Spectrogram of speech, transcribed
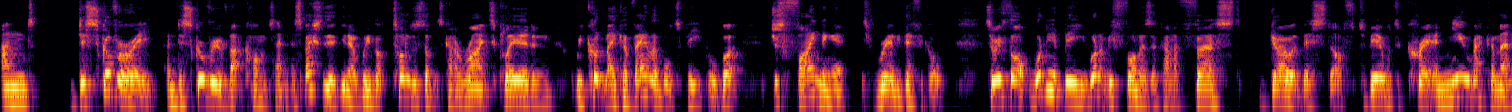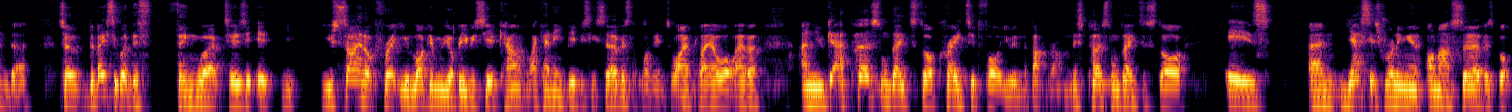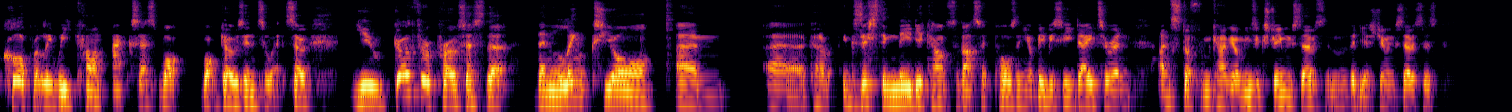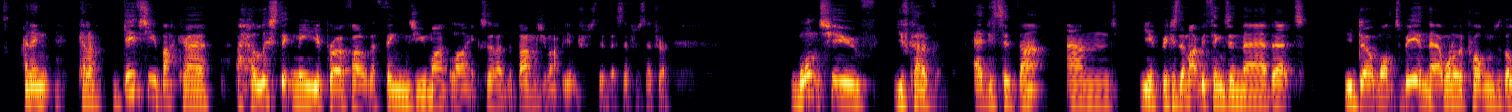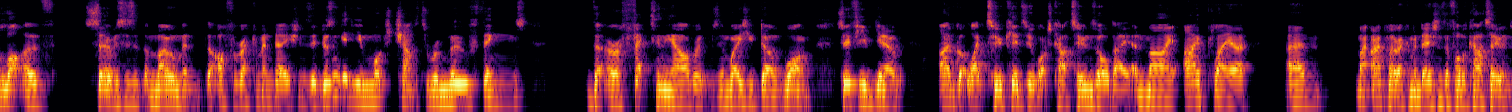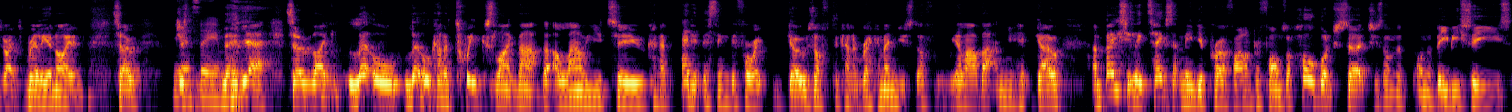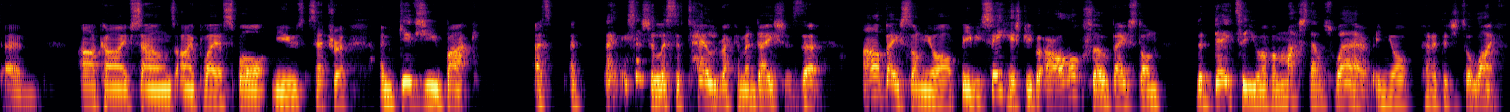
And discovery and discovery of that content, especially, you know, we've got tons of stuff that's kind of rights cleared and we could make available to people, but just finding it is really difficult. So we thought, wouldn't it be, wouldn't it be fun as a kind of first go at this stuff to be able to create a new recommender? So the basic way this thing worked is it, it you sign up for it, you log in with your BBC account, like any BBC service, log into iPlayer or whatever, and you get a personal data store created for you in the background. This personal data store is and yes, it's running on our servers, but corporately we can't access what, what goes into it. So you go through a process that then links your, um, uh, kind of existing media accounts. So that's it pulls in your BBC data and, and stuff from kind of your music streaming services and video streaming services. And then kind of gives you back a, a holistic media profile of the things you might like. So like the bands you might be interested, etc., etc. Once you've, you've kind of edited that and you know, because there might be things in there that you don't want to be in there. One of the problems with a lot of services at the moment that offer recommendations, it doesn't give you much chance to remove things that are affecting the algorithms in ways you don't want. So if you, you know, I've got like two kids who watch cartoons all day and my iPlayer, um, my iPlayer recommendations are full of cartoons, right? It's really annoying. So just, yeah, same. yeah. So like little little kind of tweaks like that that allow you to kind of edit this thing before it goes off to kind of recommend you stuff. We allow that and you hit go. And basically it takes that media profile and performs a whole bunch of searches on the on the BBC's um, archive, sounds, iPlayer, sport, news, etc., and gives you back a, a, essentially a list of tailored recommendations that are based on your BBC history, but are also based on the data you have amassed elsewhere in your kind of digital life.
